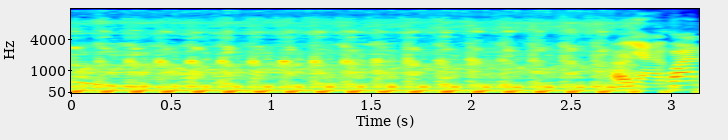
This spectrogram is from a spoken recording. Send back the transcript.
ลูกอยู่ครบ เอาหยากวัน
